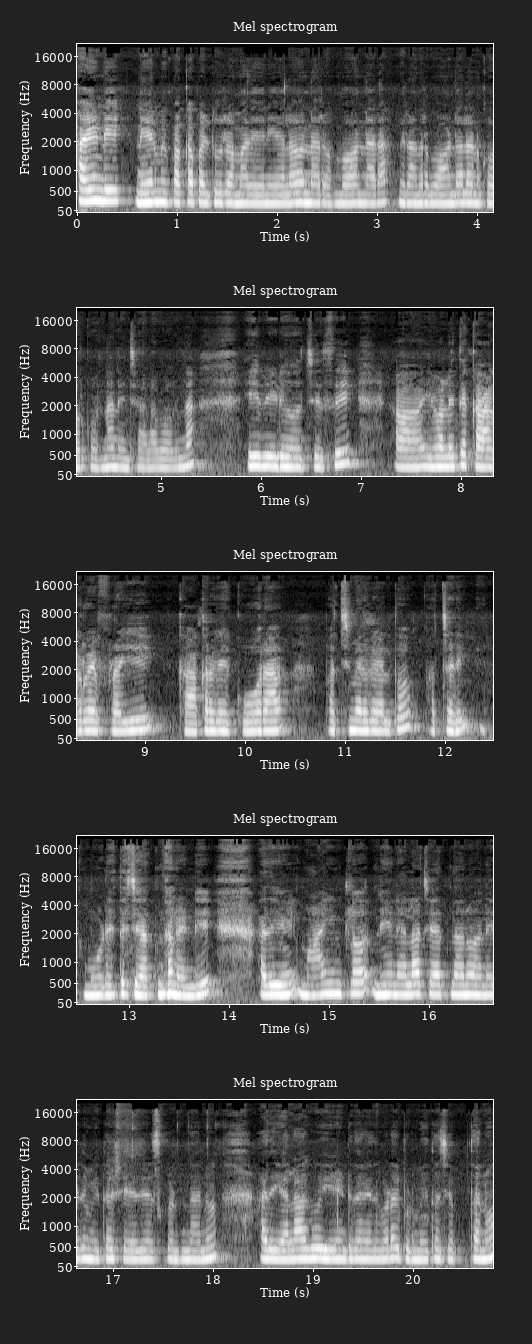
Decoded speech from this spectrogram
హాయ్ అండి. నేను మీ పక్క పల్లెటూరు రమాదేవిని. ఎలా ఉన్నారు? బాగున్నారా? మీరు అందరూ బాగుండాలని కోరుకుంటున్నా. నేను చాలా బాగున్నా. ఈ వీడియో వచ్చేసి ఇవాళైతే కాకరకాయ ఫ్రై కాకరకాయ కూర పచ్చిమిరకాయలతో పచ్చడి మూడైతే చేస్తున్నానండి. అది మా ఇంట్లో నేను ఎలా చేస్తున్నాను అనేది మీతో షేర్ చేసుకుంటున్నాను. అది ఎలాగో ఏంటిది అనేది కూడా ఇప్పుడు మీతో చెప్తాను.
